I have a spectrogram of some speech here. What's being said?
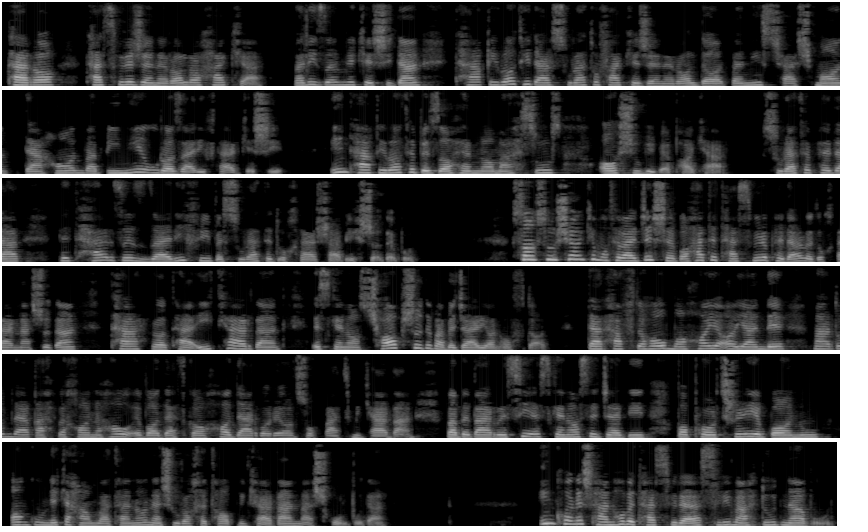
طراح تصویر ژنرال را حک کرد ولی ضمن کشیدن تغییراتی در صورت و فک ژنرال داد و نیز چشمان، دهان و بینی او را ظریفتر کشید. این تغییرات به ظاهر نامحسوس آشوبی به پا کرد. صورت پدر به طرز ظریفی به صورت دختر شبیه شده بود. سانسورشیان که متوجه شباهت تصویر پدر و دختر نشدن طرح را تایید کردند اسکناس چاپ شده و به جریان افتاد در هفته ها و ماه های آینده مردم در قهوه خانه ها و عبادتگاه ها درباره آن صحبت می کردن و به بررسی اسکناس جدید با پورتری بانو آنگونه که هموطنانش او را خطاب می کردن مشغول بودند. این کنش تنها به تصویر اصلی محدود نبود.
